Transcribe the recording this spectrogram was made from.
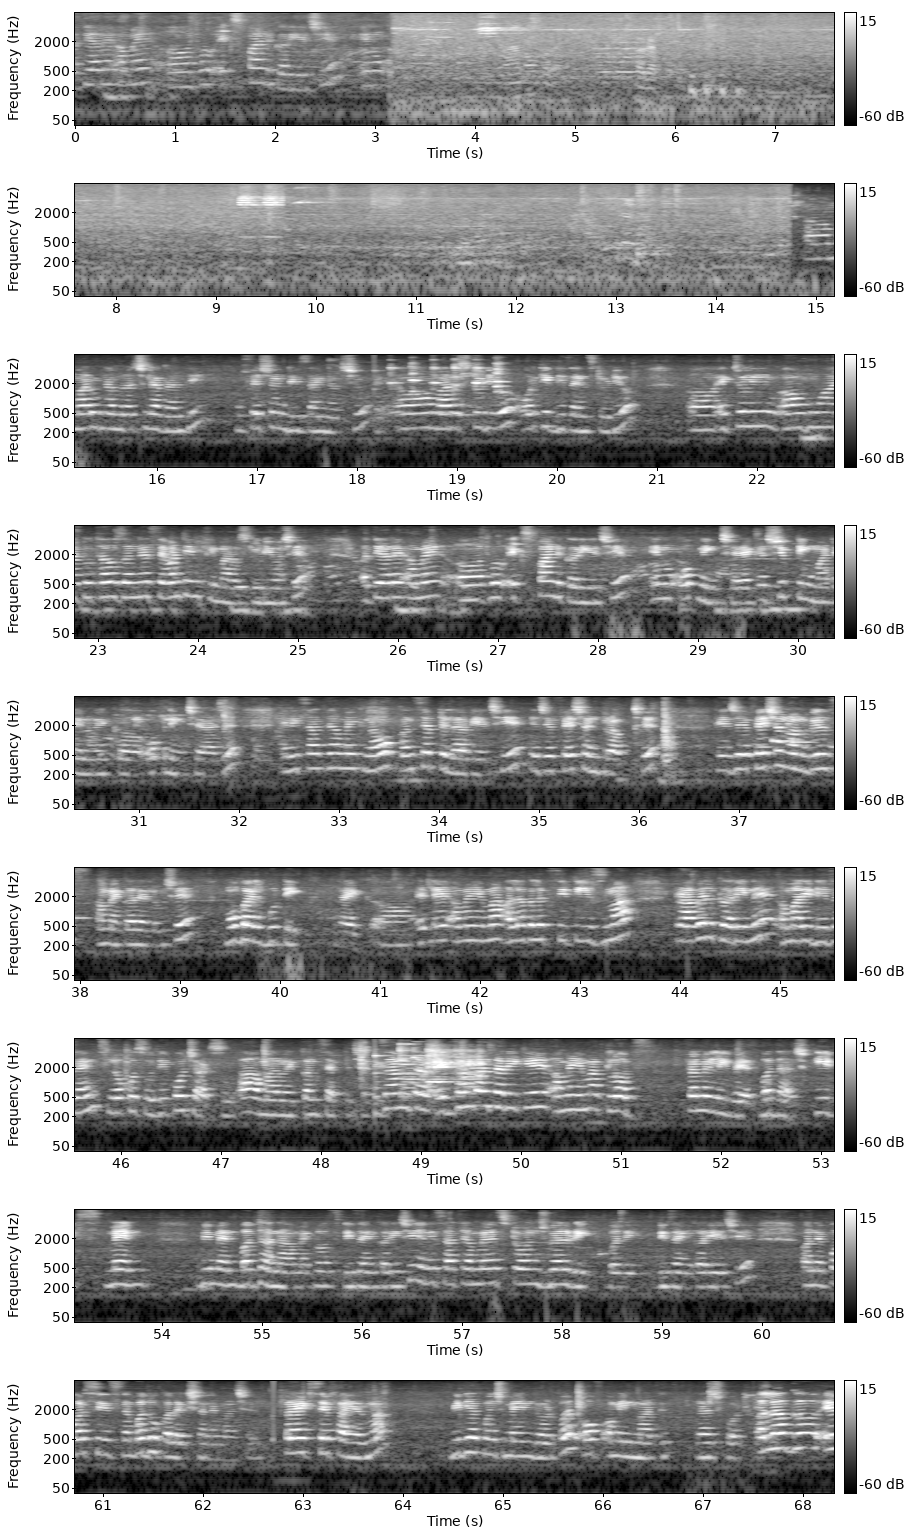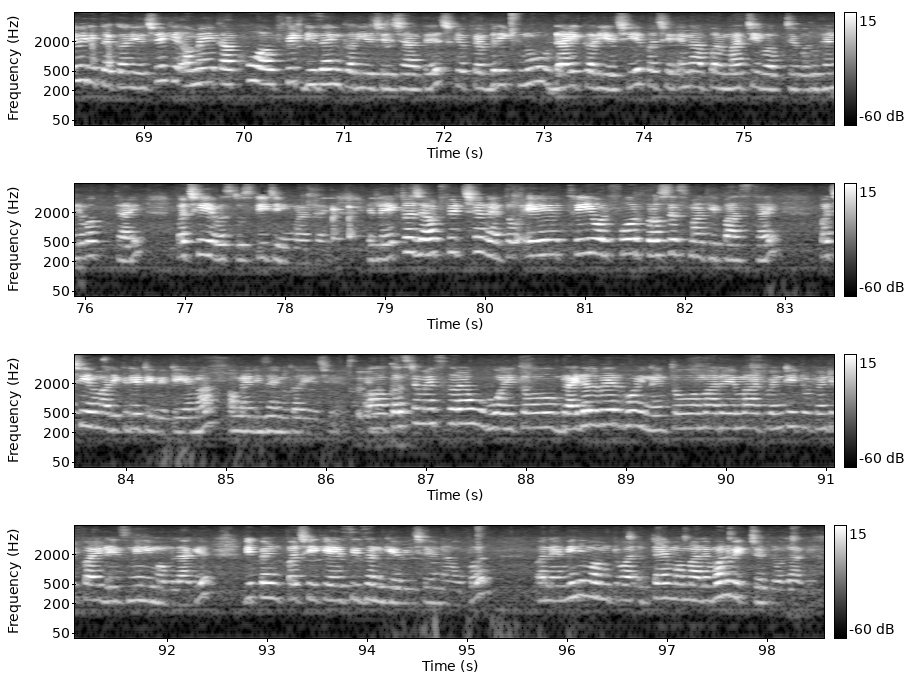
અત્યારે અમે થોડું એક્સપાન્ડ કરીએ છીએ એનું. મારું નામ રચના ગાંધી. હું ફેશન ડિઝાઇનર છું. મારો studio orchid design studio actually હું આ ટુ થાઉઝન્ડ ને સેવન્ટીનથી મારો સ્ટુડિયો છે. અત્યારે અમે થોડું એક્સપાન્ડ કરીએ છીએ. એનું ઓપનિંગ છે કે શિફ્ટિંગ માટેનું એક ઓપનિંગ છે આજે. એની સાથે અમે એક નવો કન્સેપ્ટ લાવીએ છીએ, કે જે ફેશન ટ્રક છે. કે જે ફેશન ઓન વ્હીલ્સ અમે કરેલું છે. મોબાઈલ બુટીક લાઈક એટલે અમે એમાં અલગ અલગ સિટીઝમાં ટ્રાવેલ કરીને અમારી ડિઝાઇન્સ લોકો સુધી પહોંચાડશું. આ અમારો એક કન્સેપ્ટ છે. એક્ઝામ્પલ એક્ઝામ્પલ તરીકે અમે એમાં ક્લોથ્સ ફેમિલી વેર બધા જ કિડ્સ મેન વિમેન બધાના અમે ક્લોથ્સ ડિઝાઇન કરી છીએ. એની સાથે અમે સ્ટોન જ્વેલરી બધી ડિઝાઇન કરીએ છીએ. અને પર્સીસ ને બધું કલેક્શન એમાં છે. પ્રાઇટ સેફાયરમાં વિદ્યાકુંજ મેઇન રોડ પર ઓફ અમીન માર્ગ, રાજકોટ. અલગ એવી રીતે કરીએ છીએ કે અમે એક આખું આઉટફિટ ડિઝાઇન કરીએ છીએ જાતે જ, કે ફેબ્રિકનું ડાય કરીએ છીએ, પછી એના પર માચી વર્ક જે બધું હેન્ડવર્ક થાય, પછી એ વસ્તુ સ્ટિચિંગમાં થાય. એટલે એક જ આઉટફિટ છે ને, તો એ થ્રી ઓર ફોર પ્રોસેસમાંથી પાસ થાય. પછી અમારી ક્રિએટિવિટી એમાં અમે ડિઝાઇન કરીએ છીએ. કસ્ટમાઇઝ કરાવવું હોય તો બ્રાઇડલ વેર હોય ને તો અમારે એમાં twenty two twenty five days minimum લાગે. ડિપેન્ડ પછી કે સિઝન કેવી છે એના ઉપર. અને મિનિમમ ટાઈમ અમારે વન વીક જેટલો લાગે.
